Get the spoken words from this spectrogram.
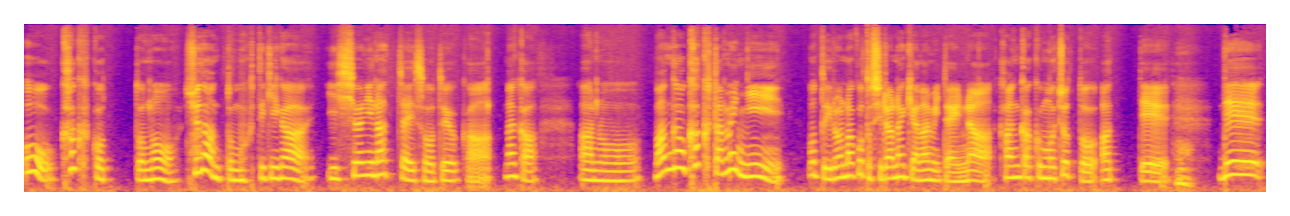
画を描くことの手段と目的が一緒になっちゃいそうというかなんかあの漫画を描くためにもっといろんなこと知らなきゃなみたいな感覚もちょっとあって、うん。で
